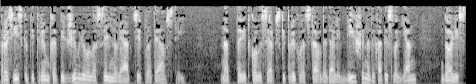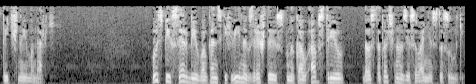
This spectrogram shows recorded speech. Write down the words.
Російська підтримка підживлювала сильну реакцію проти Австрії. Надто відколи сербський приклад став дедалі більше надихати слов'ян дуалістичної монархії. Успіх Сербії в Балканських війнах, зрештою, спонукав Австрію до остаточного з'ясування стосунків.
